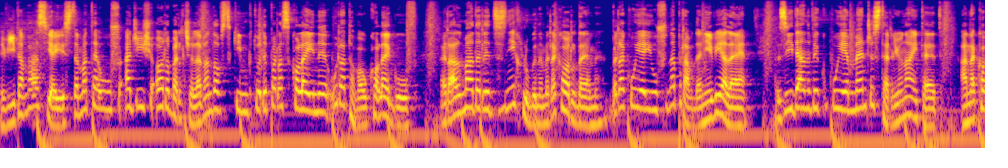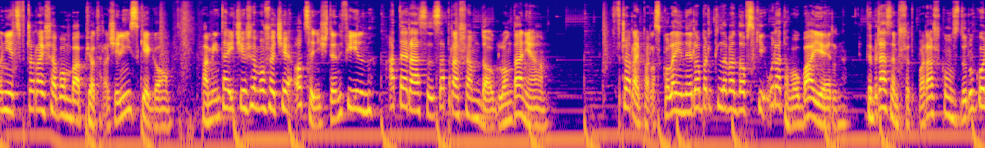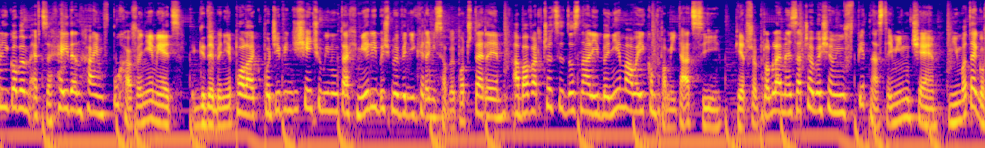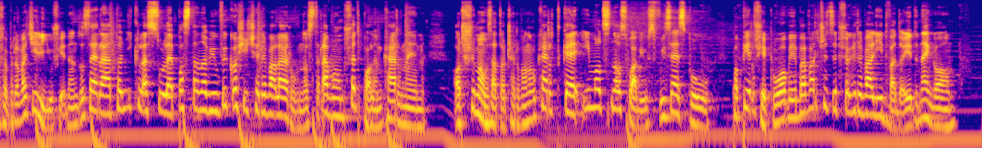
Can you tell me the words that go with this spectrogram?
Witam Was, ja jestem Mateusz, a dziś o Robercie Lewandowskim, który po raz kolejny uratował kolegów. Real Madryt z niechlubnym rekordem. Brakuje już naprawdę niewiele. Zidane wykupuje Manchester United, a na koniec wczorajsza bomba Piotra Zielińskiego. Pamiętajcie, że możecie ocenić ten film, a teraz zapraszam do oglądania. Wczoraj po raz kolejny Robert Lewandowski uratował Bayern. Tym razem przed porażką z drugoligowym FC Heidenheim w Pucharze Niemiec. Gdyby nie Polak, po 90 minutach mielibyśmy wynik remisowy po 4, a Bawarczycy doznaliby niemałej kompromitacji. Pierwsze problemy zaczęły się już w 15 minucie. Mimo tego, że prowadzili już 1 do 0, to Niklas Sule postanowił wykosić rywala równo z trawą przed polem karnym. Otrzymał za to czerwoną kartkę i mocno osłabił swój zespół. Po pierwszej połowie Bawarczycy przegrywali 2 do 1.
